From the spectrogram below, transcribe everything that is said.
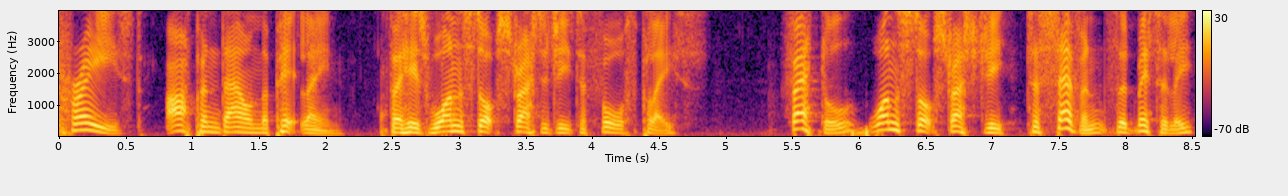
praised up and down the pit lane for his one stop strategy to fourth place. Vettel, one stop strategy to seventh, admittedly,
